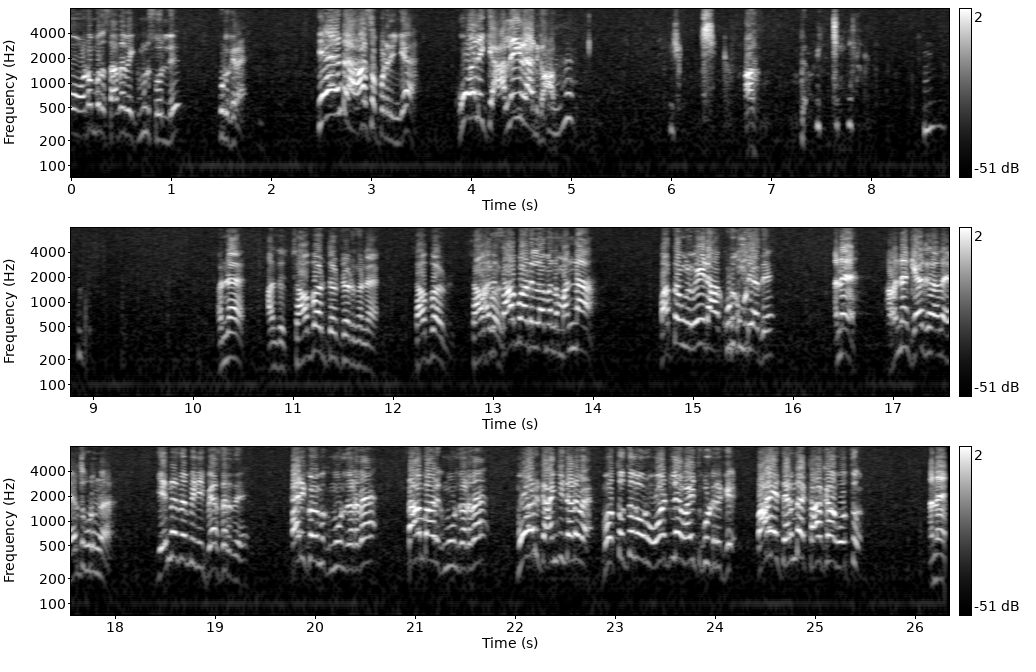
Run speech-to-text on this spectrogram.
உன் உடம்புல சத வைக்கும்னு சொல்லு குடுக்குறேன். ஏன்டா ஆசைப்படுறீங்க? கோழிக்கு அலைகிறானுங்க ஆ. அண்ணே அந்த சாப்பாடு தொட்டு எடுங்கண்ணே. சாப்பாடு அது சாப்பாடு இல்லாம என்ன மண்ணா? மத்தவங்களுக்கு வெயிடா கொடுக்க முடியாது. அண்ணே அவன் தான் எடுத்து கொடுங்க. என்ன தம்பி நீ பேசுறது? கறி குழம்புக்கு மூணு தடவை சாம்பாருக்கு மூணு தடவை மோருக்கு அஞ்சு தடவை மொத்தத்துல ஒரு ஹோட்டலே வயித்து கொண்டு இருக்கு வாயை திறந்தா காக்கா ஒத்தும். அண்ணே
